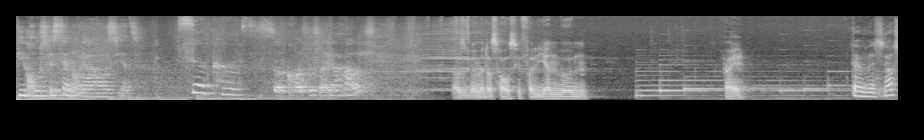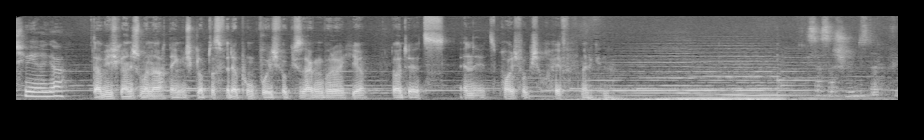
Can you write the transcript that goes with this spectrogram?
Wie groß ist denn euer Haus jetzt? So groß. So groß ist euer Haus? Also wenn wir das Haus hier verlieren würden, hi. Dann wird es noch schwieriger. Da will ich gar nicht drüber nachdenken. Ich glaube, das wäre der Punkt, wo ich wirklich sagen würde, hier, Leute, jetzt Ende, jetzt brauche ich wirklich auch Hilfe für meine Kinder. das Schlimmste für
